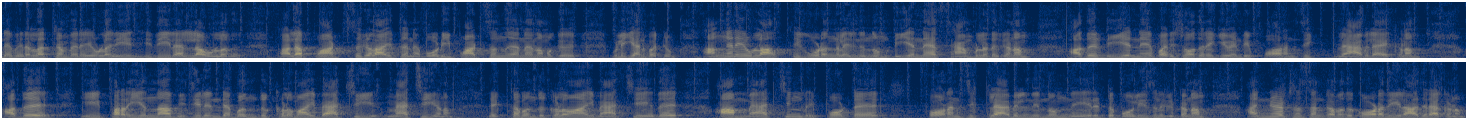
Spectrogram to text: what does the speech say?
കാലിന്റെ വിരലറ്റം വരെയുള്ള രീതിയിലല്ല ഉള്ളത്. പല പാർട്സുകളായി തന്നെ ബോഡി പാർട്സ് എന്ന് തന്നെ നമുക്ക് വിളിക്കാൻ പറ്റും. അങ്ങനെയുള്ള അസ്ഥികൂടങ്ങളിൽ നിന്നും ഡി എൻ എ സാമ്പിൾ എടുക്കണം. അത് ഡി എൻ എ പരിശോധനയ്ക്ക് വേണ്ടി ഫോറൻസിക് ലാബിൽ അയക്കണം. അത് ഈ പറയുന്ന വിജിലിന്റെ ബന്ധുക്കളുമായി മാച്ച് മാച്ച് ചെയ്യണം. രക്തബന്ധുക്കളുമായി മാച്ച് ചെയ്ത് ആ മാച്ചിങ് റിപ്പോർട്ട് ഫോറൻസിക് ലാബിൽ നിന്നും നേരിട്ട് പോലീസിന് കിട്ടണം. അന്വേഷണ സംഘം അത് കോടതിയിൽ ഹാജരാക്കണം.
